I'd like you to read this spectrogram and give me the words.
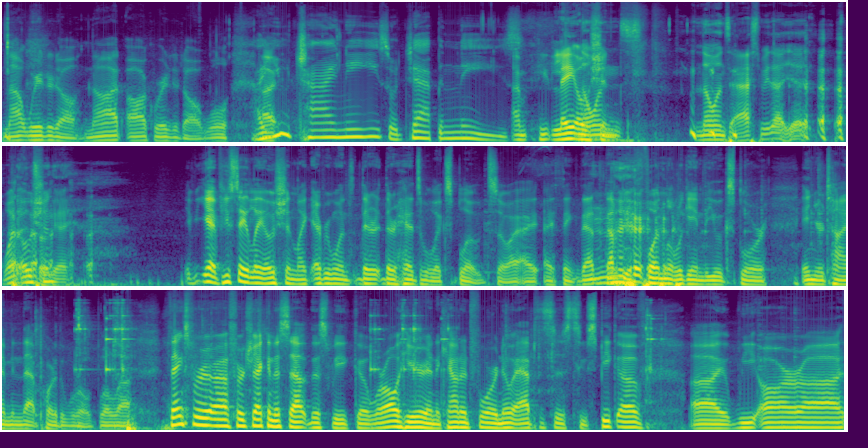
Not weird at all. Not awkward at all. Well, Are uh, you Chinese or Japanese? I'm he, Lay No Ocean. one's, no one's asked me that yet. What ocean? Okay. If, yeah, if you say Laotian, like everyone's their their heads will explode. So I, I I think that that'll be a fun little game that you explore in your time in that part of the world. Well, uh, thanks for uh, for checking us out this week. Uh, we're all here and accounted for. No absences to speak of. Uh, we are uh,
